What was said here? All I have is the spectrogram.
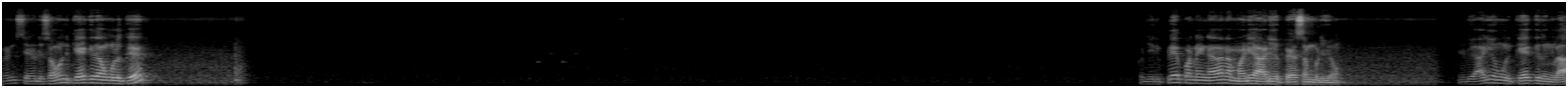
ஃப்ரெண்ட்ஸ் என்னுடைய சவுண்டு கேட்குதா உங்களுக்கு? ப்ளே ரிப்ளை பண்ணீங்கன்னா தான் நான் மறுபடியும் ஆடியோ பேச முடியும். என்னுடைய ஆடியோ உங்களுக்கு கேட்குதுங்களா?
